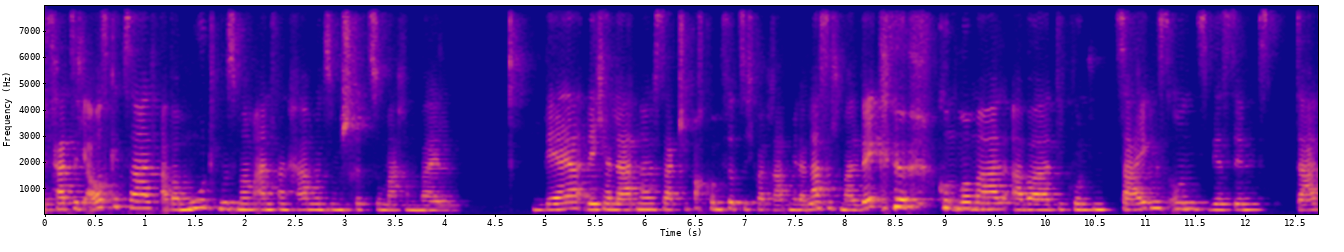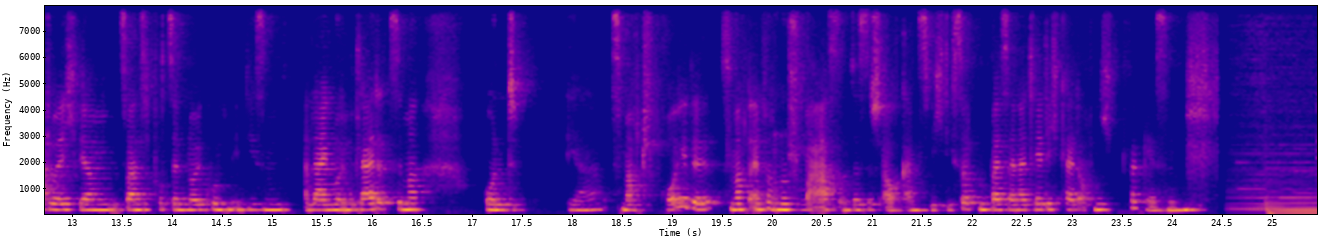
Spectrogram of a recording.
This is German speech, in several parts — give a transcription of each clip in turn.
es hat sich ausgezahlt, aber Mut muss man am Anfang haben, uns so einen Schritt zu machen, weil wer, welcher Ladner sagt schon, ach komm, 40 Quadratmeter, lass ich mal weg, gucken wir mhm. mal, aber die Kunden zeigen es uns, wir sind dadurch, wir haben 20 Prozent Neukunden in diesem, allein nur im Kleiderzimmer. Und ja, es macht Freude, es macht einfach nur Spaß. Und das ist auch ganz wichtig, sollten bei seiner Tätigkeit auch nicht vergessen.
